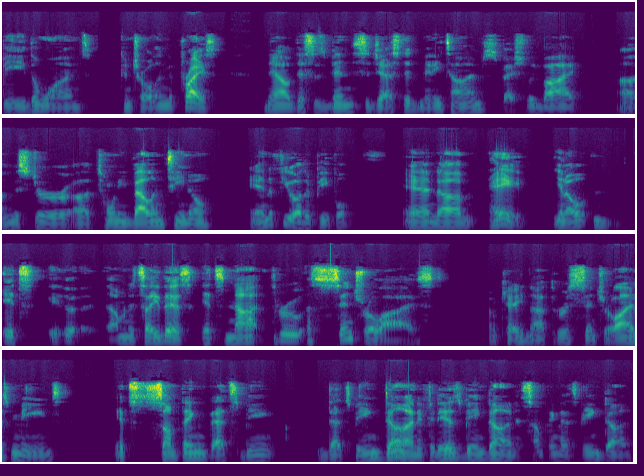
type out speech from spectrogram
be the ones controlling the price. Now, this has been suggested many times, especially by uh, Mr. Uh, Tony Valentino and a few other people. And um, hey, you know, it's it, uh, I'm going to tell you this: it's not through a centralized, okay, not through a centralized means. It's something that's being that's being done. If it is being done, it's something that's being done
